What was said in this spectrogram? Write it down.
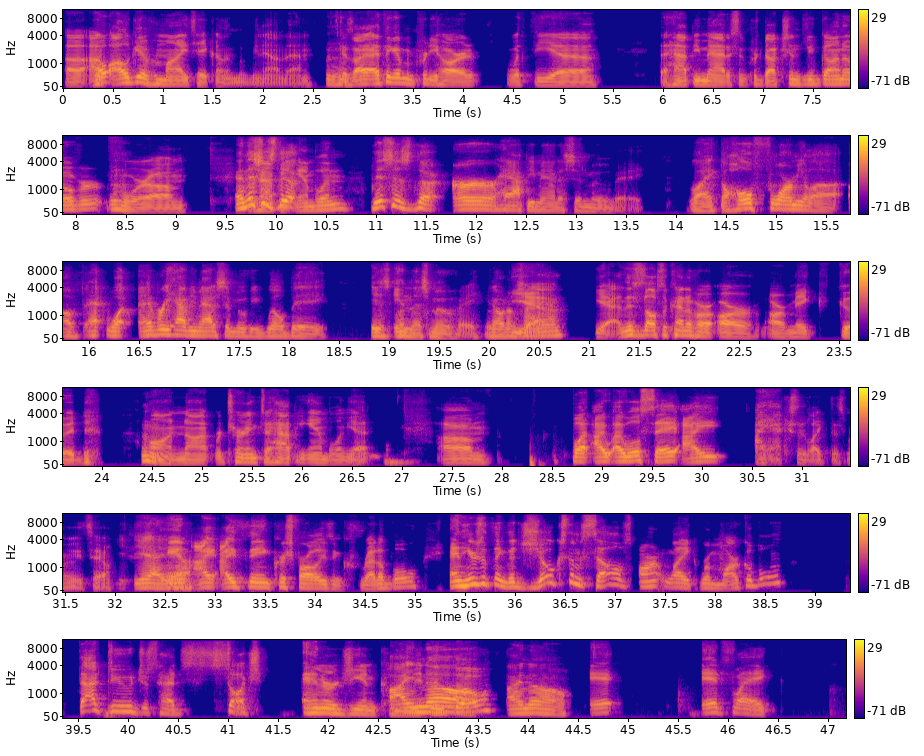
Uh, I'll, I'll give my take on the movie now then, because I, I think I've been pretty hard with the uh, the Happy Madison productions we've gone over Mhm. for um and this is the Amblin. this is the er Happy Madison movie. Like the whole formula of what every Happy Madison movie will be is in this movie. You know what I'm Yeah. saying? Yeah, and this is also kind of our our our make good Mhm. on not returning to Happy Amblin yet. Um, but I, I will say I I actually like this movie too. Yeah, yeah. And I, I think Chris Farley is incredible. And here's the thing: the jokes themselves aren't like remarkable. That dude just had such energy and commitment. I know. Though I know. it, it's like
